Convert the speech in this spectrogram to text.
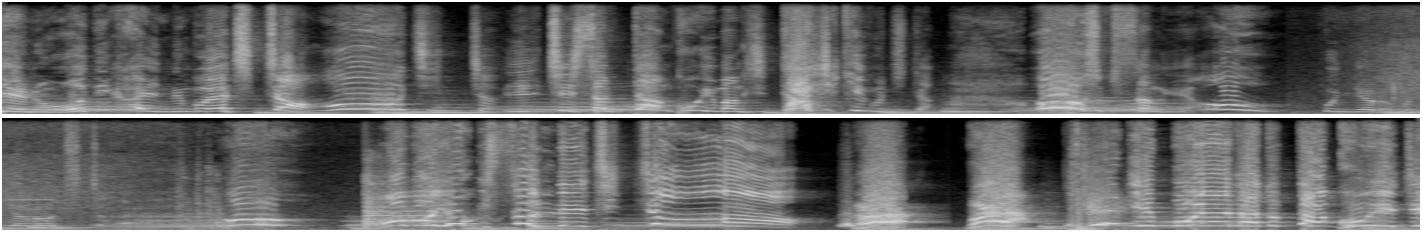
얘는 어디 가 있는 거야 진짜? 어 진짜. 173 땅콩이 망신 다 시키고 진짜. 어 속상해. 어문 열어 문 열어 진짜. 어 어머 여기 있었네 진짜 아 뭐야? 여기 뭐야? 나도 땅콩이지?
